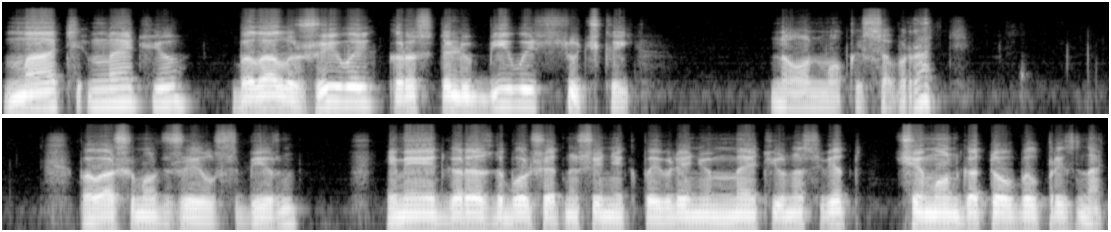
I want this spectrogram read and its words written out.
мать Мэтью была лживой, коростолюбивой сучкой. Но он мог и соврать. По-вашему, Джилс Бирн имеет гораздо большее отношение к появлению Мэтью на свет, чем он готов был признать.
